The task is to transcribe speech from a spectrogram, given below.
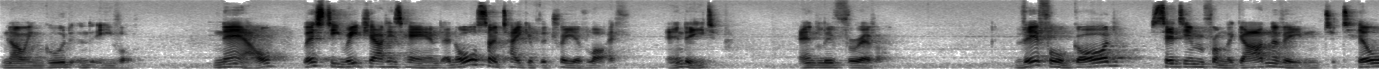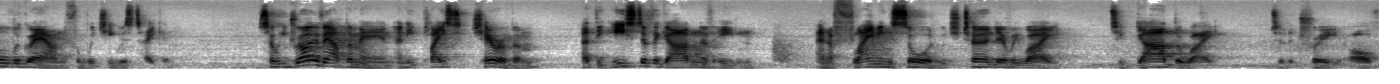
knowing good and evil. Now, lest he reach out his hand and also take of the tree of life and eat and live forever. Therefore, God sent him from the Garden of Eden to till the ground from which he was taken. So he drove out the man, and he placed cherubim at the east of the Garden of Eden, and a flaming sword which turned every way to guard the way to the tree of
